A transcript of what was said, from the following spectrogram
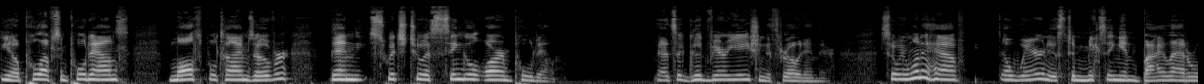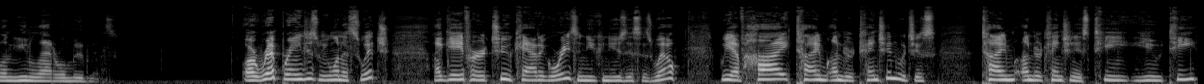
you know, pull ups and pull downs multiple times over, then switch to a single arm pull down. That's a good variation to throw it in there. So we want to have awareness to mixing in bilateral and unilateral movements. Our rep ranges we want to switch. I gave her two categories, and you can use this as well. We have high time under tension, which is time under tension is T U T,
